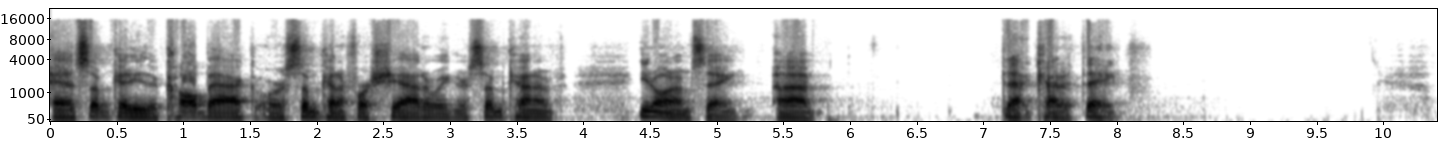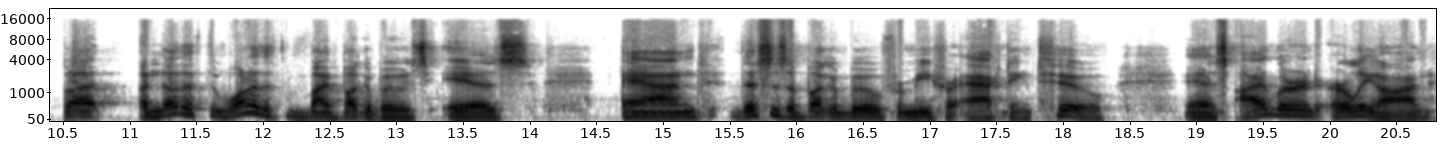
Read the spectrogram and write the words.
as some kind of either callback or some kind of foreshadowing or some kind of, you know what I'm saying, uh, that kind of thing. But another, th- one of the, my bugaboos is and this is a bugaboo for me for acting too, is I learned early on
